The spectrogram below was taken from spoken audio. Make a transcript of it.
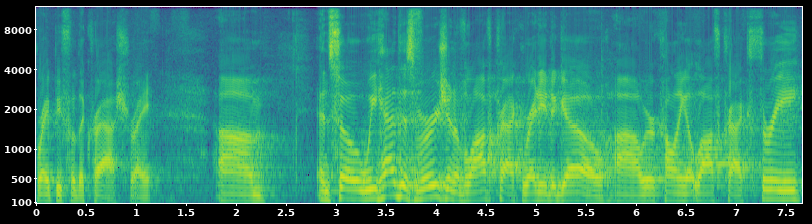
right before the crash, right? Um, and so we had this version of L0phtCrack ready to go. Uh, we were calling it L0phtCrack 3.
